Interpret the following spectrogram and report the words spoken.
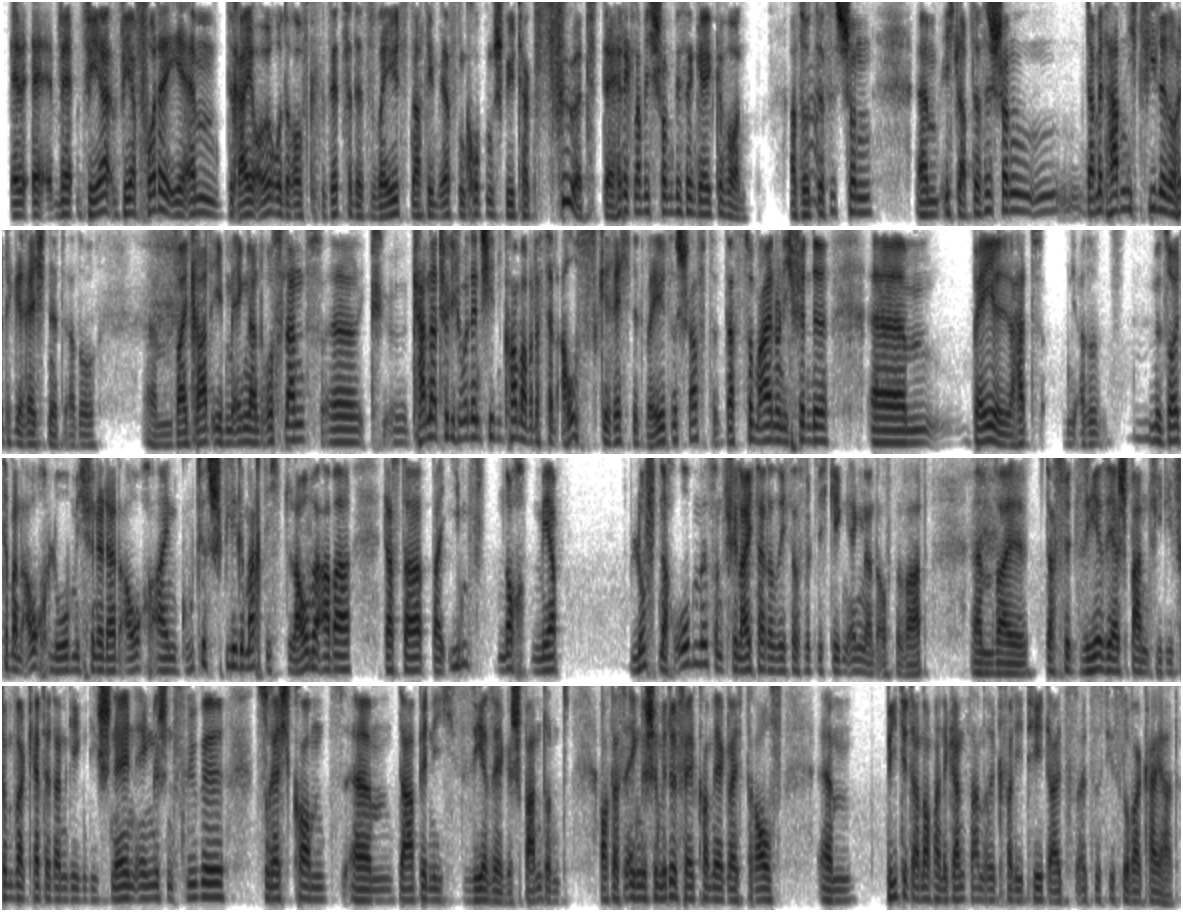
Äh, äh, wer, wer vor der EM drei Euro darauf gesetzt hat, dass Wales nach dem ersten Gruppenspieltag führt, der hätte, glaube ich, schon ein bisschen Geld gewonnen. Also ah. das ist schon, ähm, ich glaube, das ist schon, damit haben nicht viele Leute gerechnet. Also ähm, weil gerade eben England, Russland äh, kann natürlich unentschieden kommen, aber dass dann ausgerechnet Wales es schafft, das zum einen. Und ich finde, ähm, Bale hat, also sollte man auch loben. Ich finde, der hat auch ein gutes Spiel gemacht. Ich glaube mhm. aber, dass da bei ihm noch mehr Luft nach oben ist und vielleicht hat er sich das wirklich gegen England aufbewahrt. Ähm, weil das wird sehr, sehr spannend, wie die Fünferkette dann gegen die schnellen englischen Flügel zurechtkommt. Ähm, da bin ich sehr, sehr gespannt und auch das englische Mittelfeld kommen wir ja gleich drauf, ähm, bietet da nochmal eine ganz andere Qualität, als, als es die Slowakei hat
